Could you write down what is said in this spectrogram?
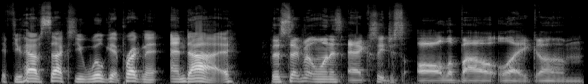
if you have sex, you will get pregnant and die. the segment one is actually just all about like um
